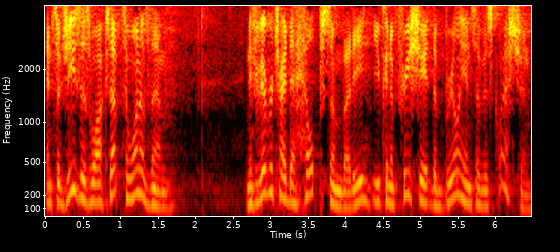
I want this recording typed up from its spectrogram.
And so Jesus walks up to one of them. And if you've ever tried to help somebody, you can appreciate the brilliance of his question.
